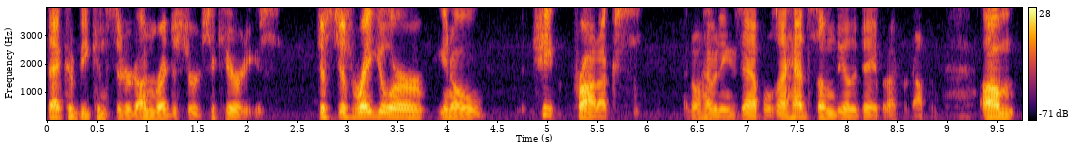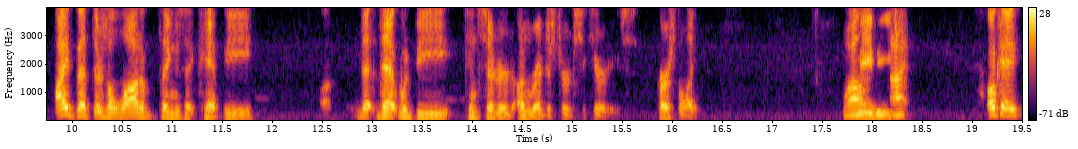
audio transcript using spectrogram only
that could be considered unregistered securities. Just just regular, you know, cheap products. I don't have any examples. I had some the other day, but I forgot them. Um, I bet there's a lot of things that can't be uh, that that would be considered unregistered securities. Personally, well Maybe. I, Okay,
